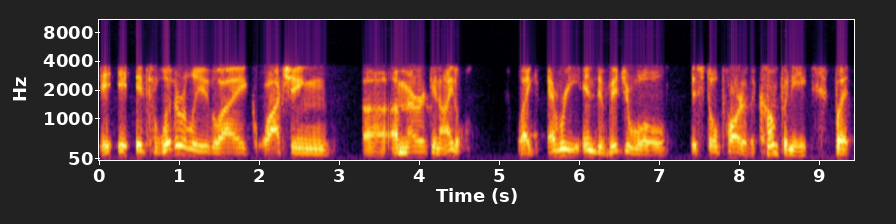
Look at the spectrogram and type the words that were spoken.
it, it, it's literally like watching uh, American Idol. Like every individual is still part of the company, but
